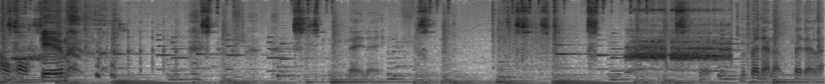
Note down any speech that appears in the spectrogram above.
เอาออกเกม มันไปไหนละไปไหนละ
